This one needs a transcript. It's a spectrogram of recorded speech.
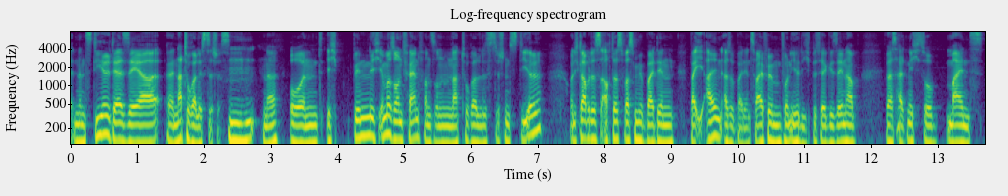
äh, einen Stil, der sehr äh, naturalistisch ist. Mhm. Ne? Und ich bin nicht immer so ein Fan von so einem naturalistischen Stil. Und ich glaube, das ist auch das, was mir bei den, bei allen, also bei den zwei Filmen von ihr, die ich bisher gesehen habe, was halt nicht so meins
